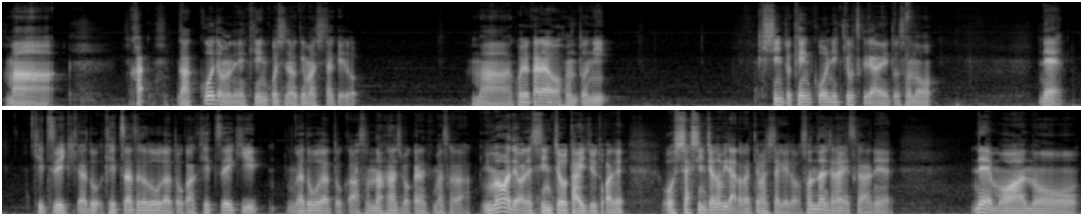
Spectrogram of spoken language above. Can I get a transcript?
まあ、か、学校でもね、健康診断受けましたけど、まあ、これからは本当に、きちんと健康に気をつけていかないと、その、ね、血液がどう、血圧がどうだとか、血液がどうだとか、そんな話ばっかりになってますから。今まではね、身長体重とかで、おっしゃ身長伸びたとか言ってましたけど、そんなんじゃないですからね。ね、もうあの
